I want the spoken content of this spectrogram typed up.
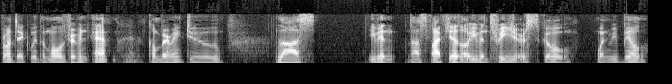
project with a model-driven app, comparing to last even last five years or even three years ago when we built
